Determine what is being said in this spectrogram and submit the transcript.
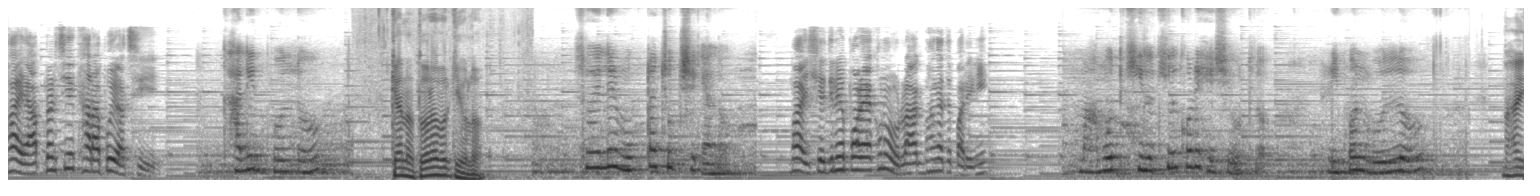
ভাই আপনার চেয়ে খারাপ খারাপই আছি। খালিদ বলল কেন তোর আবার কি হলো? সোহেলের মুখটা চুপসে গেল। ভাই সেদিনের পর এখনও রাগ ভাঙাতে পারিনি। মাহমুদ খিলখিল করে হেসে উঠল। রিপন বলল ভাই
